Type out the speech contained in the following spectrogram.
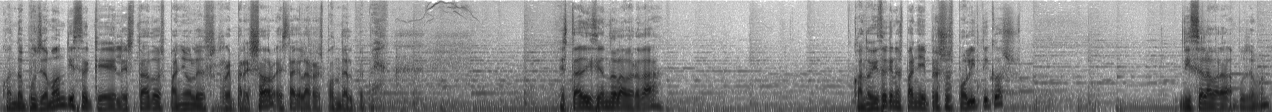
Cuando Puigdemont dice que el Estado español es represor, esta que la responde el PP. ¿Está diciendo la verdad? Cuando dice que en España hay presos políticos, dice la verdad Puigdemont.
